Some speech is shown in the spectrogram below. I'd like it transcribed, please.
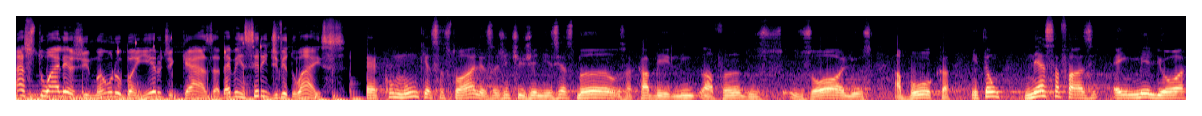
As toalhas de mão no banheiro de casa devem ser individuais. É comum que essas toalhas a gente higienize as mãos, acabe lavando os, os olhos, a boca. Então, nessa fase, é melhor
